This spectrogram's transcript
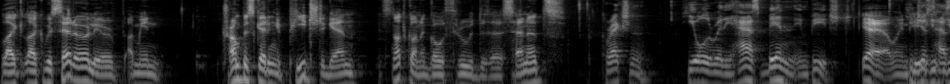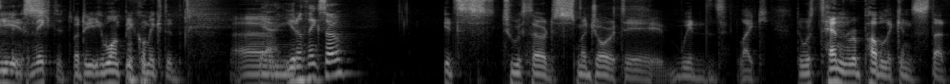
Like like we said earlier, I mean, Trump is getting impeached again. It's not gonna go through the Senate. Correction. He already has been impeached. Yeah, I mean, He just hasn't been is, convicted. but he, he won't be convicted. yeah, Um, you don't think so? it's two thirds majority with like there was ten Republicans that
